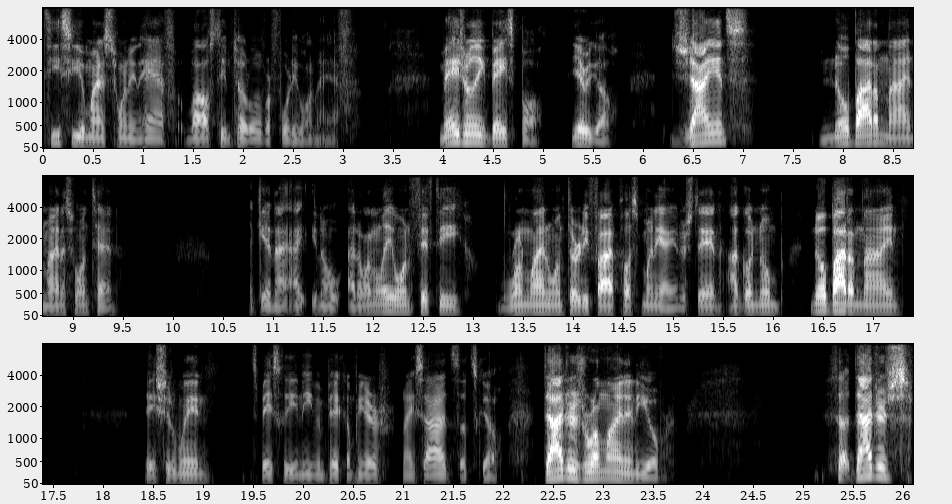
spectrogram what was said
TCU minus 20 and a half, Vols team total over 41 and a half. Major League Baseball. Here we go. Giants, no bottom nine, minus 110. Again, I, I you know, I don't want to lay 150, run line 135 plus money. I understand. I'll go no no bottom nine. They should win. It's basically an even pick. pick 'em here. Nice odds. Let's go. Dodgers run line any over. So Dodgers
